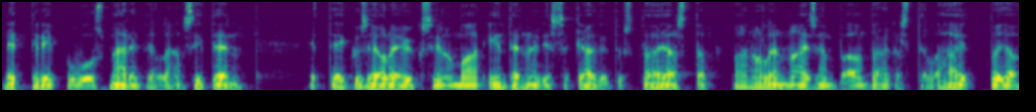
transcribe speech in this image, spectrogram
Nettiriippuvuus määritellään siten, ettei kyse ole yksinomaan internetissä käytetystä ajasta, vaan olennaisempaa on tarkastella haittoja,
